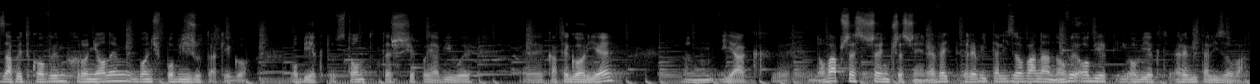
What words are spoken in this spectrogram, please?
zabytkowym, chronionym, bądź w pobliżu takiego obiektu. Stąd też się pojawiły e, kategorie jak e, nowa przestrzeń, przestrzeń rewi- rewitalizowana, nowy obiekt i obiekt rewitalizowany.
